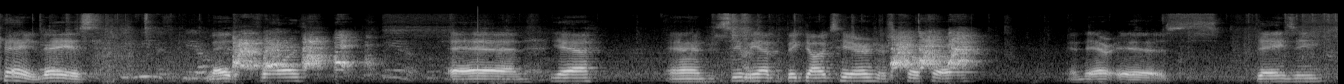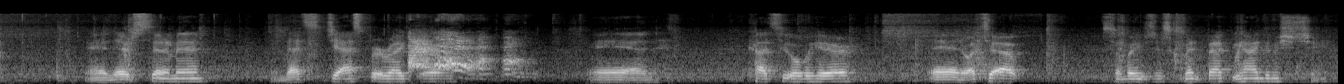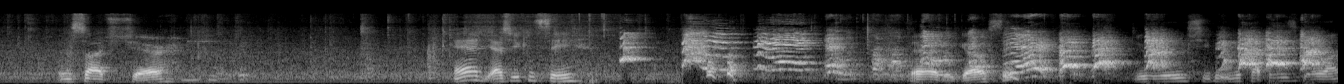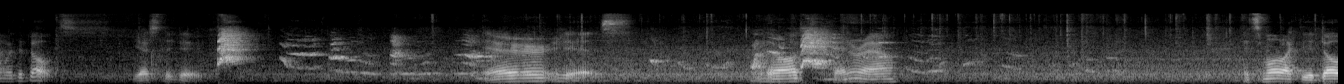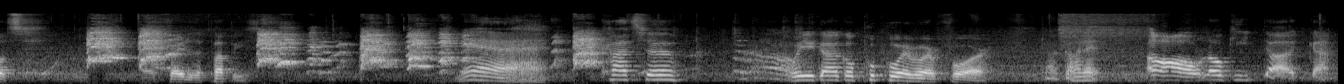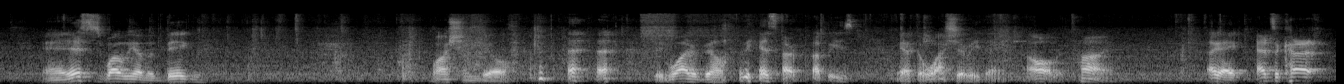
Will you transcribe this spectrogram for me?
Okay, today is May the 4th, and yeah, and you see we have the big dogs here. There's Coco, and there is Daisy, and there's Cinnamon, and that's Jasper right there, and Katsu over here, and watch out, somebody's just went back behind the machine, the massage chair. And as you can see, there we go. See? Do Shiba Inu puppies get along with adults? Yes, they do. There it is. And they're all playing around. It's more like the adults are afraid of the puppies. Yeah, Katsu. What you gotta go poo poo everywhere for? Doggone it. Oh, Loki, doggone. And this is why we have a big washing bill. big water bill. because our puppies, we have to wash everything all the time. Okay, that's a cut.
